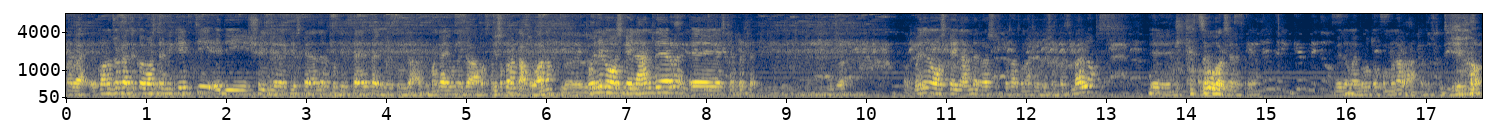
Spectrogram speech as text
Vabbè, e quando giocate con i vostri amichetti e di scegliere che Skylander potenziale tra i due che usate. Magari uno è già abbastanza. Io sparo a caso, guarda. Poi nel nuovo Skylander, eh, stiamo per Poi nel nuovo Skylander, adesso aspettate un attimo che c'è un pezzo bello. Eh, cazzo vuoi? Vedo ma è brutto come una vacca questo tipo.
